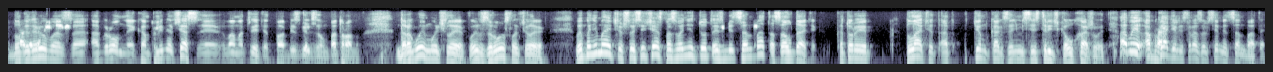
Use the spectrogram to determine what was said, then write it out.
благодарю вас за огромный комплимент. Сейчас э, вам ответят по безгальзовому патрону. Дорогой мой человек, вы взрослый человек. Вы понимаете, что сейчас позвонит тот из медсанбата, солдатик, который плачет от тем, как за ним сестричка ухаживает. А вы обгадили сразу все медсанбаты.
